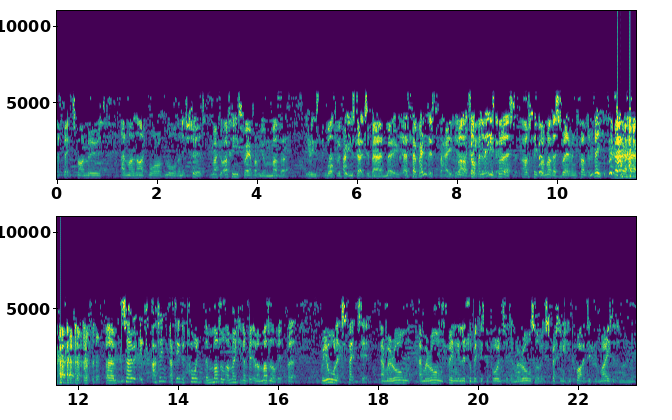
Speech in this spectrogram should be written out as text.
affect my mood and my life more more than it should, Michael, I've seen you swear in front of your mother. You're in Watford have put you in such a bad mood. That's horrendous behaviour. Well, I can't believe first. I've seen my mother swear in front of me. um, so it's, I think I think the point, the muddle. I'm making a bit of a muddle of it, but we all expect it, and we're all and we're all feeling a little bit disappointed, and we're all sort of expressing it in quite different ways at the moment.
